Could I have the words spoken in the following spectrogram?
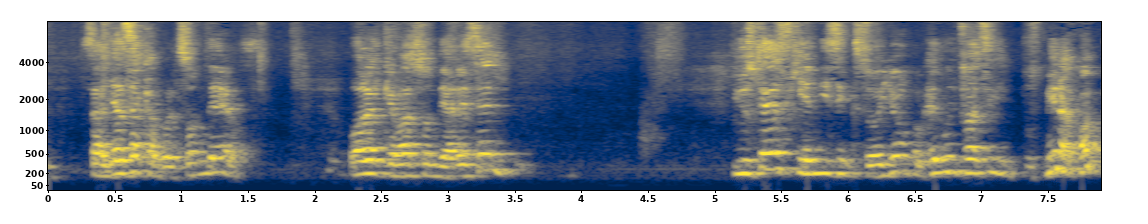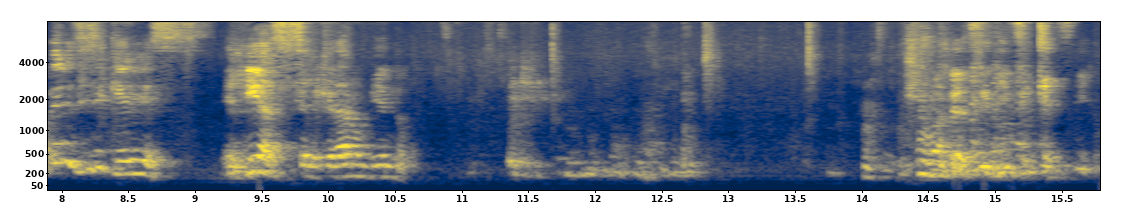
O sea, ya se acabó el sondeo. Ahora el que va a sondear es él. ¿Y ustedes quién dicen que soy yo? Porque es muy fácil. Pues mira, Juan Pérez dice que eres Elías y se le quedaron viendo. A ver si dice que sí.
